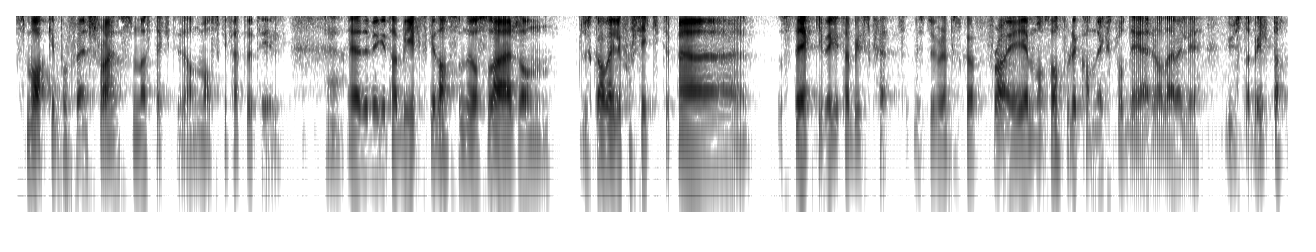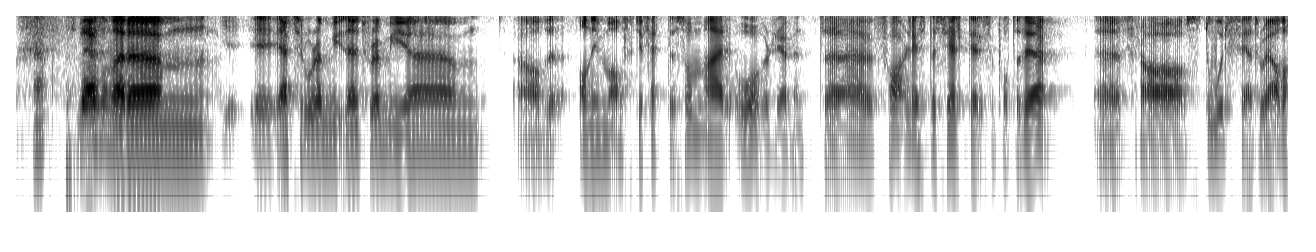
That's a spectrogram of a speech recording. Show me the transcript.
smaken på french fries som er stekt i det animalske fettet, til Ja. eh, det vegetabilske, da, som det også er sånn Du skal være veldig forsiktig med å steke vegetabilsk fett hvis du eksempel skal frye hjemme og sånn, for det kan jo eksplodere, og det er veldig ustabilt, da. Ja. Så det er sånn der um, jeg, jeg tror det er mye, um, av det animalske fettet som er overdrevent uh, farlig, spesielt det liksom på måte det fra storfe, tror jeg, da.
